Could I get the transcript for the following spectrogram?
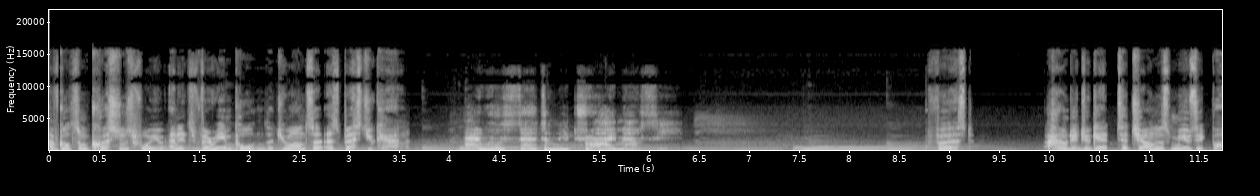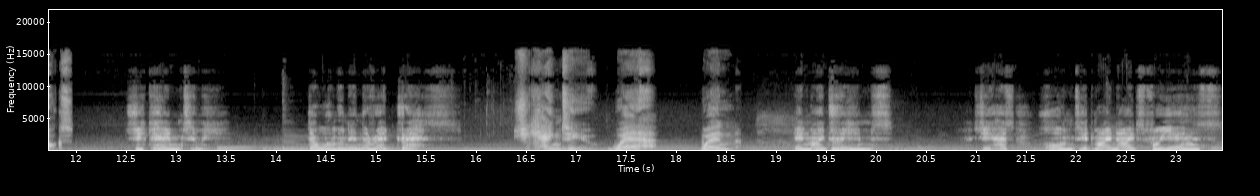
I've got some questions for you, and it's very important that you answer as best you can. I will certainly try, Mousy. First, how did you get Tatyana's music box? She came to me. The woman in the red dress. She came to you? Where? When? In my dreams. She has haunted my nights for years.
